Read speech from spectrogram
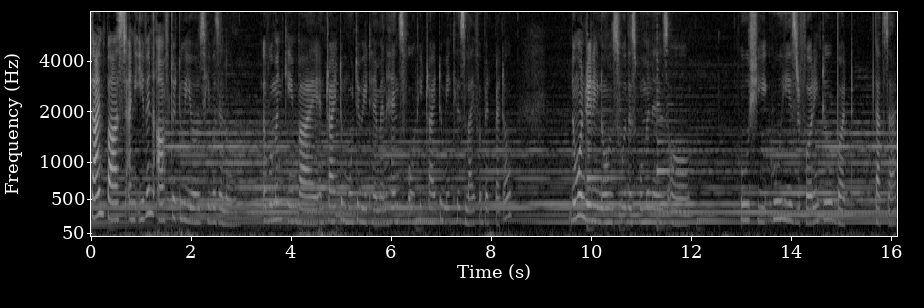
Time passed, and even after two years, he was alone. A woman came by and tried to motivate him, and henceforth he tried to make his life a bit better. No one really knows who this woman is or who she who he is referring to, but that's that.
